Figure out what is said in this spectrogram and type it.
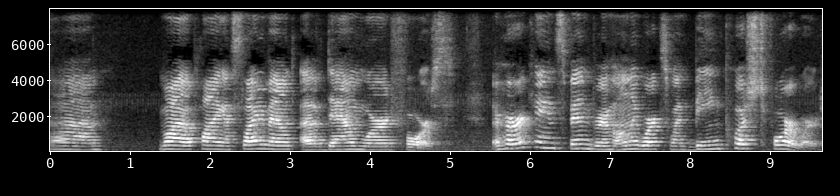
Um, while applying a slight amount of downward force. The hurricane spin broom only works when being pushed forward.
